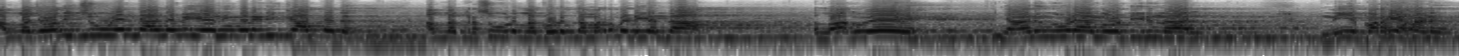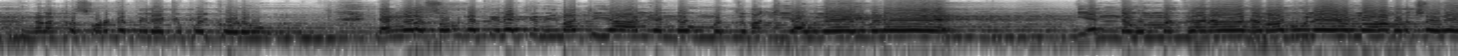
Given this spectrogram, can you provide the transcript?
അല്ല ചോദിച്ചു എന്താ നബിയെ നിങ്ങൾ ഇരിക്കാത്തത്? അല്ല റസൂറുള്ള കൊടുത്ത മറുപടി എന്താ? അള്ളാഹുവേ ഞാനും കൂടെ അങ്ങോട്ട് ഇരുന്നാൽ നീ പറയാണ് നിങ്ങളൊക്കെ സ്വർഗത്തിലേക്ക് പോയിക്കോളൂ. ഞങ്ങളെ സ്വർഗത്തിലേക്ക് നീ മാറ്റിയാൽ എന്റെ ഉമ്മത്ത് ബാക്കിയാവൂലേ ഇവിടെ? എന്റെ ഉമ്മത്ത് അനാഥമാകൂലേ അള്ളാഹ പഠിച്ചവനെ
